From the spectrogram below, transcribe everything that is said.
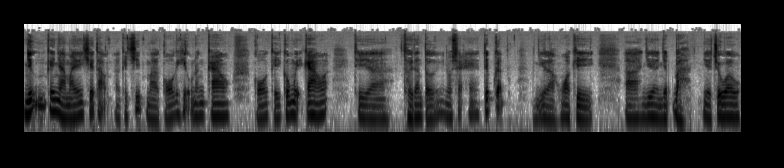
những cái nhà máy chế tạo à, cái chip mà có cái hiệu năng cao, có cái công nghệ cao ấy, thì uh, thời gian tới nó sẽ tiếp cận như là Hoa Kỳ, à, như là Nhật Bản, như là châu Âu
